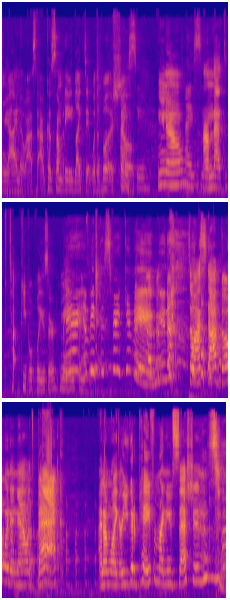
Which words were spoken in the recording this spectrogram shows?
yeah, I know I stopped because somebody liked it with a bush. So I see. you know, I see. I'm that t- people pleaser, man Very, pleaser. I mean, it's very giving, you know. So I stopped going and now it's back. And I'm like, are you gonna pay for my new sessions?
